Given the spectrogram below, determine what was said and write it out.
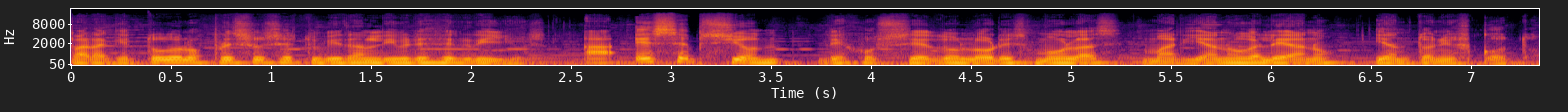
para que todos los presos estuvieran libres de grillos, a excepción de José Dolores Molas, Mariano Galeano y Antonio Escoto.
